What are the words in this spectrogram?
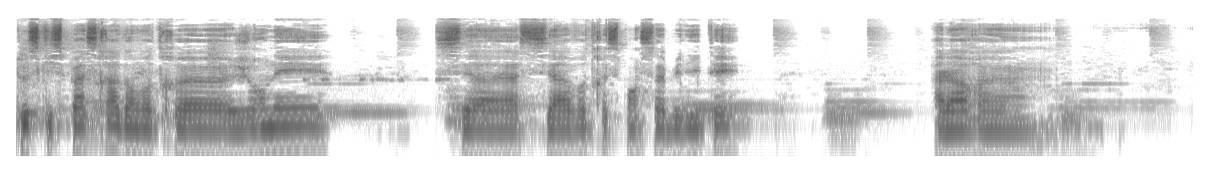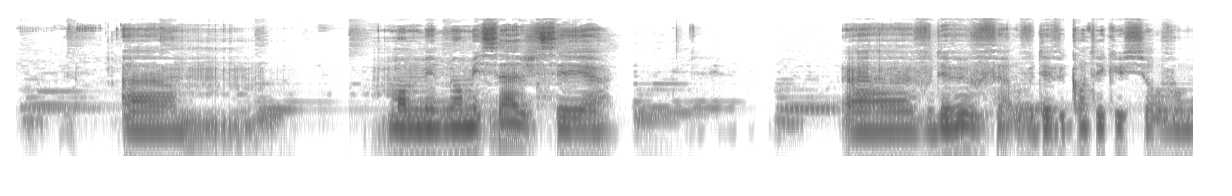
tout ce qui se passera dans votre euh, journée, c'est à, votre responsabilité. Alors, euh, euh, mon, message, c'est euh, vous devez vous faire, vous devez compter que sur vous,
